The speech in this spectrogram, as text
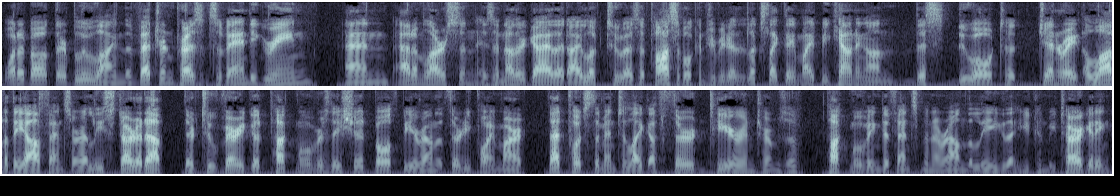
what about their blue line? The veteran presence of Andy Greene, and Adam Larsson is another guy that I look to as a possible contributor. It looks like they might be counting on this duo to generate a lot of the offense or at least start it up. They're two very good puck movers. They should both be around the 30 point mark. That puts them into like a third tier in terms of puck moving defensemen around the league that you can be targeting.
